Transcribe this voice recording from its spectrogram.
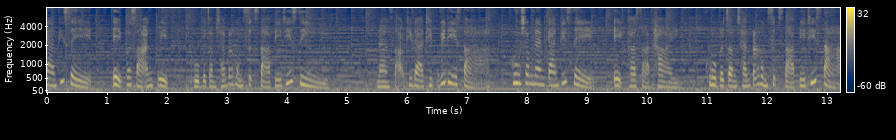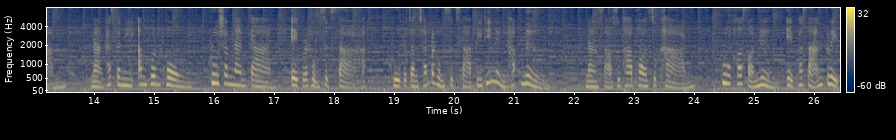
การพิเศษ เอกภาษาอังกฤษ ครูประจำชั้นประถมศึกษาปีที่ 4 นางสาวธิดาทิพย์วิดีสา ครูชำนาญการพิเศษ เอกภาษาไทย ครูประจำชั้นประถมศึกษาปีที่ 3 นางทัศนีอัมพลพงศ์ครูชำนาญการ เอกประถมศึกษา รูประจำชั้นประถมศึกษาปีที่1ทับ1นางสาวสุภาพรสุขาน ครูคศ1เอกภาษาอังกฤษ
